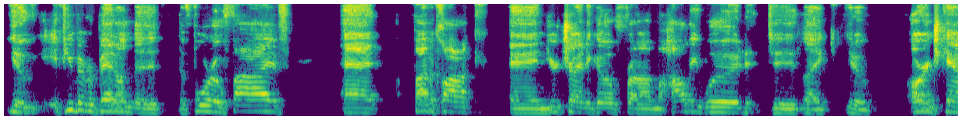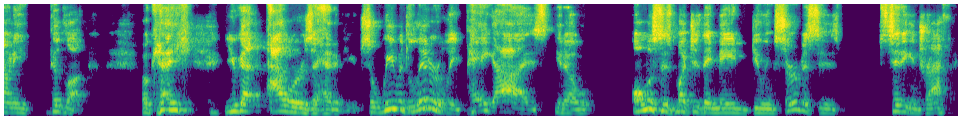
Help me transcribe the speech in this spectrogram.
you know, if you've ever been on the, the 405 at five o'clock and you're trying to go from Hollywood to like, you know, Orange County, good luck. Okay. You got hours ahead of you. So we would literally pay guys, you know, almost as much as they made doing services sitting in traffic.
